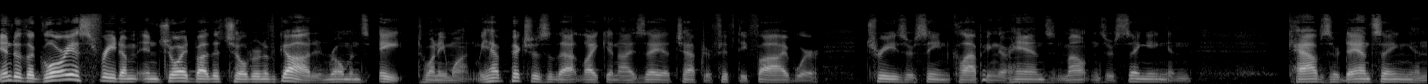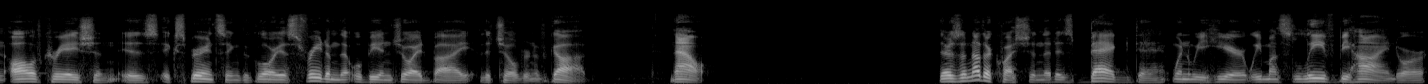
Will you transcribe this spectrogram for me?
into the glorious freedom enjoyed by the children of God in Romans 8:21. We have pictures of that like in Isaiah chapter 55 where trees are seen clapping their hands and mountains are singing and calves are dancing and all of creation is experiencing the glorious freedom that will be enjoyed by the children of God. Now, there's another question that is begged when we hear we must leave behind or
